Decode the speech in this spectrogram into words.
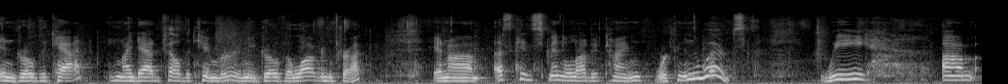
and drove the cat. My dad felled the timber and he drove the logging truck. And um, us kids spent a lot of time working in the woods. We um,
